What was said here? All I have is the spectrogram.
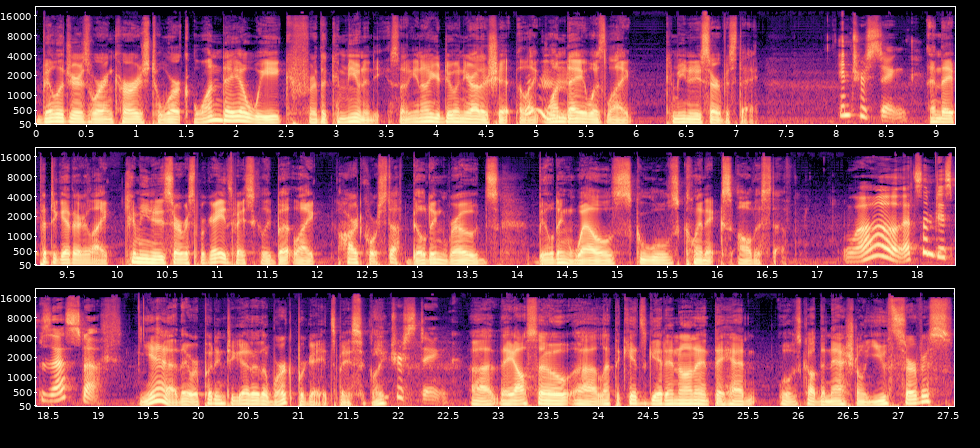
villagers were encouraged to work one day a week for the community. So you know you're doing your other shit, but like mm. one hmm. day was like community service day. Interesting. And they put together like community service brigades basically, but like hardcore stuff, building roads, building wells, schools, clinics, all this stuff. Whoa, that's some dispossessed stuff. Yeah, they were putting together the work brigades basically. Interesting. Uh, they also uh, let the kids get in on it. They had what was called the National Youth Service,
